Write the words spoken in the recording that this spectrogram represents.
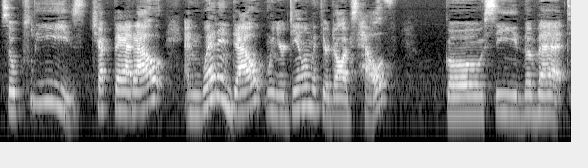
So please check that out. And when in doubt, when you're dealing with your dog's health, go see the vet.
